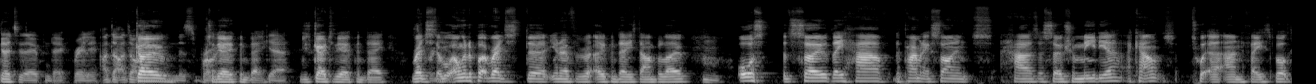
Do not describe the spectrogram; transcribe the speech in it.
go to the open day. Really, I don't. I don't Go want the surprise. to the open day. Yeah. Just go to the open day. Register. Brilliant. I'm going to put a register, you know, for the open days down below. Mm. Also, so they have the Paramedic Science has a social media accounts, Twitter and Facebook.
